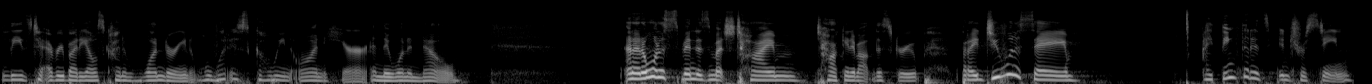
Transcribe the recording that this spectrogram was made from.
leads to everybody else kind of wondering, well, what is going on here? And they want to know. And I don't want to spend as much time talking about this group, but I do want to say I think that it's interesting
